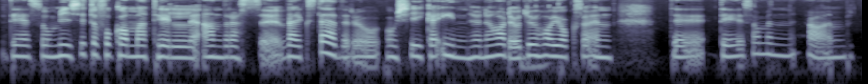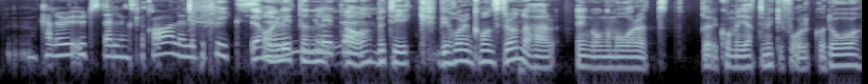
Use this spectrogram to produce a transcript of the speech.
det är så mysigt att få komma till andras eh, verkstäder och, och kika in hur ni har det. Och du har ju också en, det, det är som en, ja, en, kallar du utställningslokal eller butiksrum? Ja, en liten lite? ja, butik. Vi har en konstrunda här en gång om året där det kommer jättemycket folk och då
